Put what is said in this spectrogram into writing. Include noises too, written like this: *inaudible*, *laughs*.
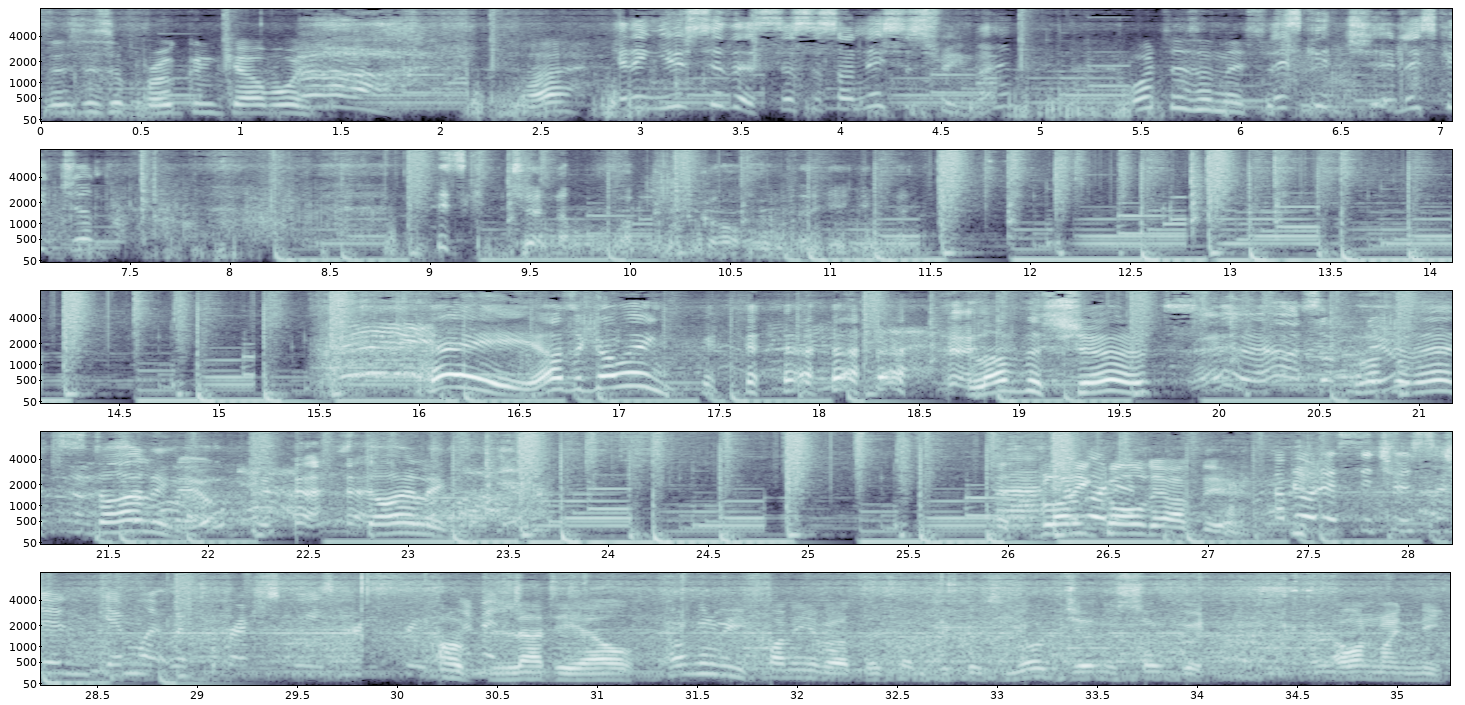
This is a broken cowboy. Ah. huh? Getting used to this. This is unnecessary, man. What is unnecessary? Let's get gi- let's get gin. Let's get gin on fucking cold. Hey, how's it going? *laughs* Love the shirts. Yeah, something Look at that, styling. *laughs* styling. It's uh, bloody cold out there. How about a citrus gin gimlet with fresh squeezed grapefruit Oh lemon? bloody hell. I'm gonna be funny about this one because your gin is so good. I want mine neat.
